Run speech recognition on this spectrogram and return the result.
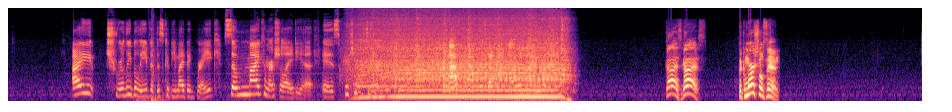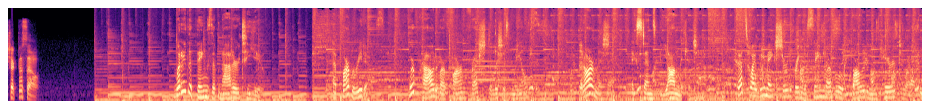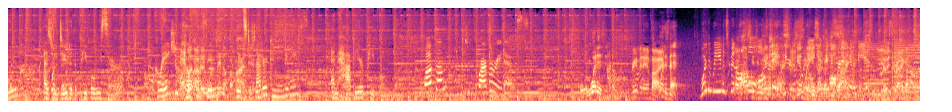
I truly believe that this could be my big break. So my commercial idea is would you like to start after hours back Guys, guys, the commercial's in. Check this out. What are the things that matter to you? At Barberitos, we're proud of our farm fresh, delicious meals, but our mission extends beyond the kitchen. That's why we make sure to bring the same level of quality and care to our food as we do to the people we serve. Great, healthy food leads to better communities and happier people. Welcome to Barberitos. What is it? Where even am I? What is that? What did we even spend all, all day here doing? I think we're even gonna be in.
